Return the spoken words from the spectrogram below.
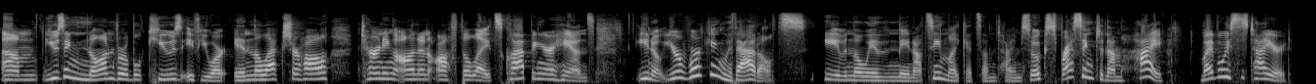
Um, using nonverbal cues if you are in the lecture hall, turning on and off the lights, clapping your hands. You know, you're working with adults, even though it may not seem like it sometimes. So expressing to them, hi, my voice is tired.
